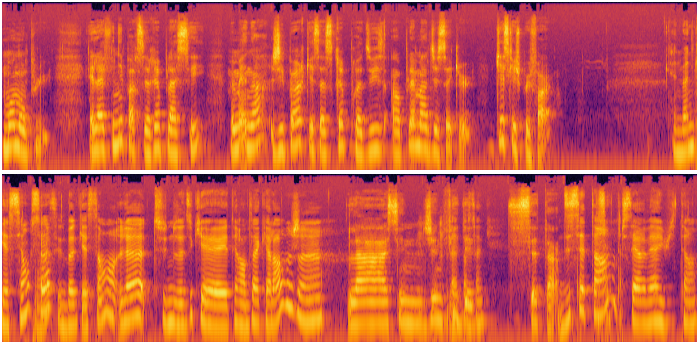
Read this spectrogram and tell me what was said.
moi non plus. Elle a fini par se replacer, mais maintenant, j'ai peur que ça se reproduise en plein match de soccer. Qu'est-ce que je peux faire? C'est une bonne question, ça. c'est une bonne question. Là, tu nous as dit qu'elle était rendue à quel âge? Hein? Là, c'est une jeune fille de 17 ans. 17 ans, puis c'est arrivé à 8 ans.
